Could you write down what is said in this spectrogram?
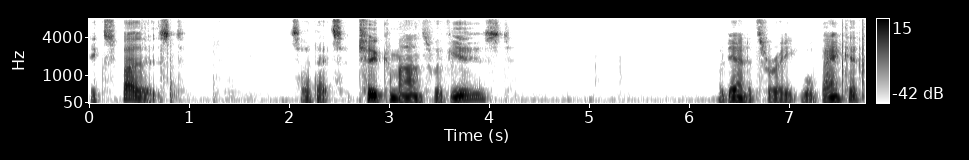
exposed. So that's two commands we've used. We're down to three, we'll bank it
